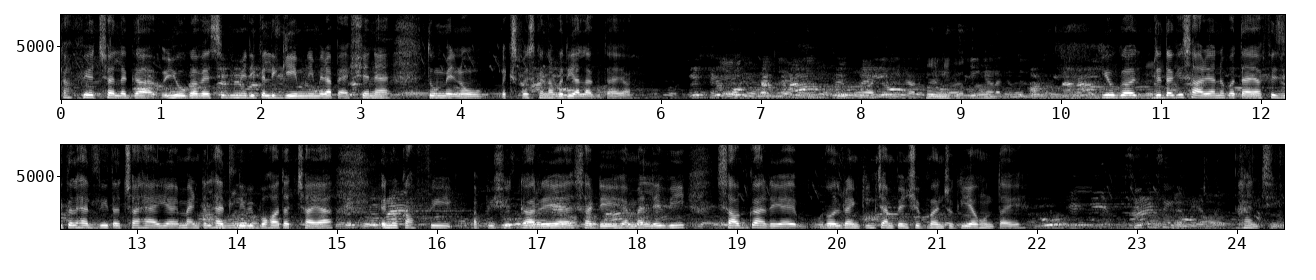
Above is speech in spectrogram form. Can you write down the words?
ਕਾਫੀ ਅੱਛਾ ਲੱਗਾ। ਯੋਗਾ ਵੈਸੇ ਵੀ ਮੇਰੀ ਕੱਲੀ ਗੇਮ ਨਹੀਂ ਮੇਰਾ ਪੈਸ਼ਨ ਹੈ ਤਾਂ ਮੈਨੂੰ ਐਕਸਪ੍ਰੈਸ ਕਰਨਾ ਵਧੀਆ ਲੱਗਦਾ ਆ। ਯੋਗਾ ਜਿੱਦਾਂ ਕਿ ਸਾਰਿਆਂ ਨੂੰ ਪਤਾ ਹੈ ਫਿਜ਼ੀਕਲ ਹੈਲਥ ਲਈ ਤਾਂ ਅੱਛਾ ਹੈ ਹੀ ਹੈ ਮੈਂਟਲ ਹੈਲਥ ਲਈ ਵੀ ਬਹੁਤ ਅੱਛਾ ਆ। ਇਹਨੂੰ ਕਾਫੀ ਅਪਰੀਸ਼ੀਏਟ ਕਰ ਰਹੇ ਹੈ ਸਾਡੇ ਐਮਐਲਏ ਵੀ ਸਭ ਕਰ ਰਹੇ ਹੈ ਵਰਲਡ ਰੈਂਕਿੰਗ ਚੈਂਪੀਅਨਸ਼ਿਪ ਬਣ ਚੁੱਕੀ ਹੈ ਹੁਣ ਤਾਂ ਇਹ। ਹਾਂਜੀ।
